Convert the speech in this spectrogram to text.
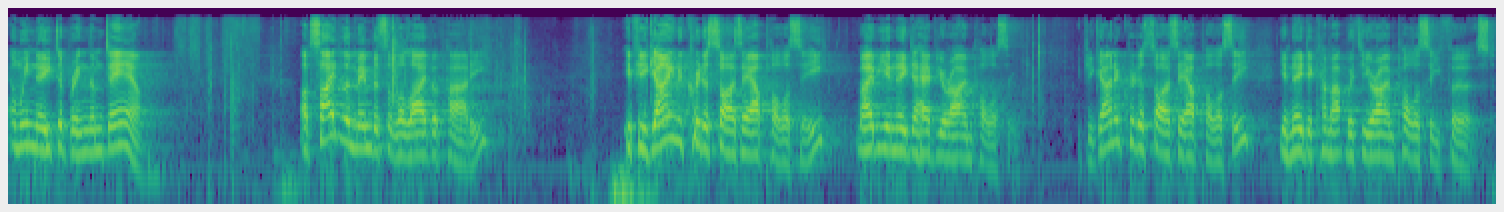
and we need to bring them down. I'd say to the members of the Labor Party, if you're going to criticise our policy, maybe you need to have your own policy. If you're going to criticise our policy, you need to come up with your own policy first.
